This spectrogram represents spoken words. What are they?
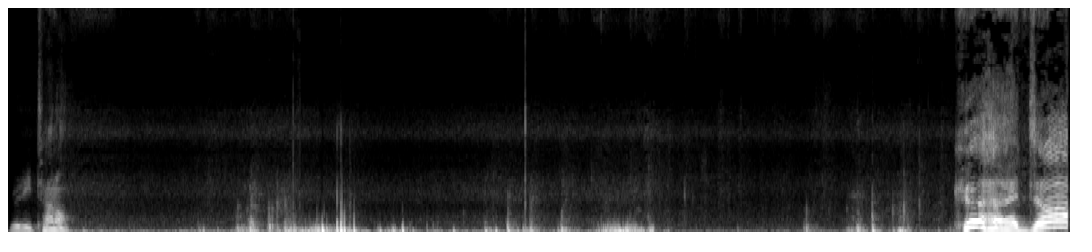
Rudy Tunnel. Good dog.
